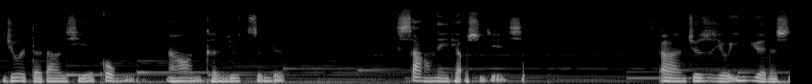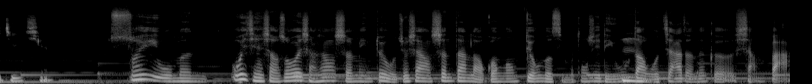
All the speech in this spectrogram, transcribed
你就会得到一些共鸣，然后你可能就真的上那条时间线，嗯，就是有姻缘的时间线。所以，我们我以前小时候会想象神明对我就像圣诞老公公丢了什么东西礼物到我家的那个想法，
